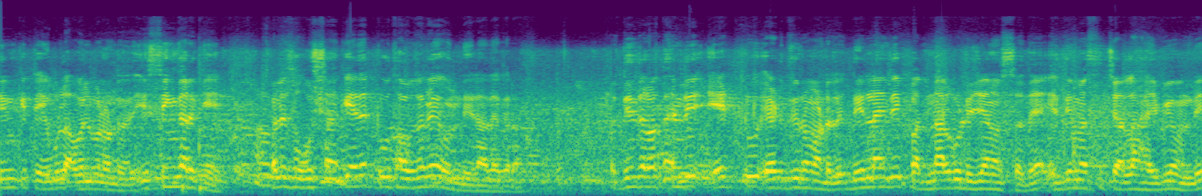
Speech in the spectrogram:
దీనికి టేబుల్ అవైలబుల్ ఉంటుంది. ఈ సింగర్కి. ప్లస్ ఉషాకి అయితే టూ థౌసండే ఉంది నా దగ్గర. దీని తర్వాత ఏంటి eight two eight zero model. దీనిలో ఇది పద్నాలుగు డిజైన్ వస్తుంది. ఇది మసీన్ చాలా హైవీ ఉంది.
